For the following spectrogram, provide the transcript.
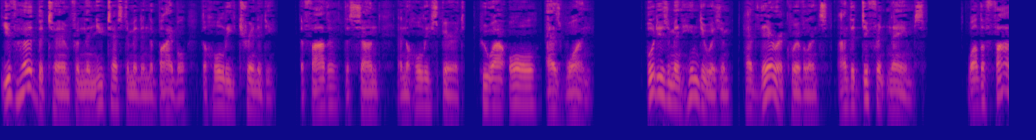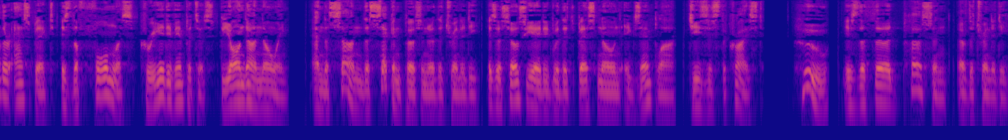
You've heard the term from the New Testament in the Bible, the Holy Trinity the Father, the Son, and the Holy Spirit, who are all as one. Buddhism and Hinduism have their equivalents under different names. While the Father aspect is the formless, creative impetus beyond our knowing, and the Son, the second person of the Trinity, is associated with its best known exemplar, Jesus the Christ. Who is the third person of the Trinity,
